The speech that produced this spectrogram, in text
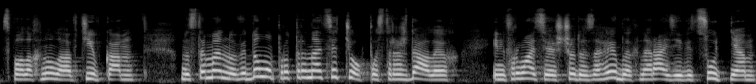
Спалахнула автівка. Достеменно відомо про 13 постраждалих. Інформація щодо загиблих наразі відсутня.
